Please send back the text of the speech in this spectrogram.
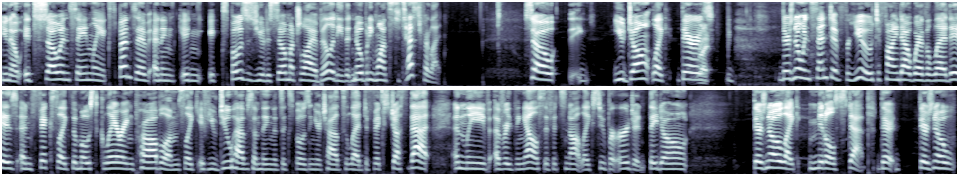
you know, it's so insanely expensive and in, in exposes you to so much liability that nobody wants to test for lead. So you don't like, there's there's no incentive for you to find out where the lead is and fix like the most glaring problems. Like if you do have something that's exposing your child to lead to fix just that and leave everything else if it's not like super urgent. They don't there's no like middle step. There there's no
